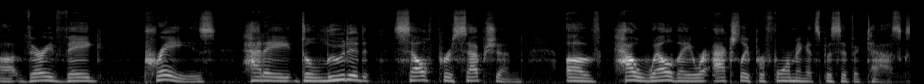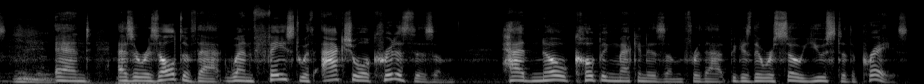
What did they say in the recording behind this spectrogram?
uh, very vague praise had a diluted self-perception of how well they were actually performing at specific tasks. And as a result of that, when faced with actual criticism, had no coping mechanism for that because they were so used to the praise.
